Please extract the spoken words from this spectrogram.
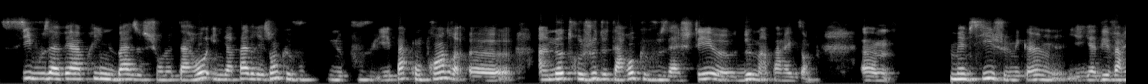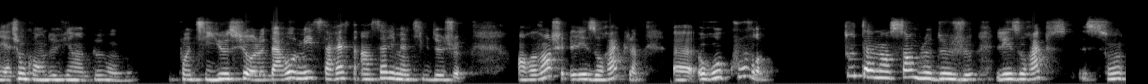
si vous avez appris une base sur le tarot, il n'y a pas de raison que vous ne pouviez pas comprendre euh, un autre jeu de tarot que vous achetez demain, par exemple même si je mets quand même, il y a des variations quand on devient un peu pointilleux sur le tarot, mais ça reste un seul et même type de jeu. En revanche, les oracles euh, recouvrent tout un ensemble de jeux. Les oracles sont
